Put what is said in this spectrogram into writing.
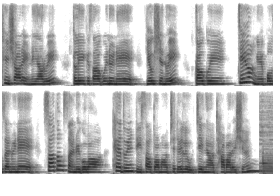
ထင်ရှားတဲ့နေရာတွေကလေးကစားကွင်းတွေနဲ့ရုပ်ရှင်တွေကောက်ကွင်း ကျေးရွာငယ်ပုံစံတွေနဲ့စားသုံးဆိုင်တွေကိုပါထည့်သွင်းတည်ဆောက်သွားမှာဖြစ်တယ်လို့ကြေညာထားပါတယ်ရှင်။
